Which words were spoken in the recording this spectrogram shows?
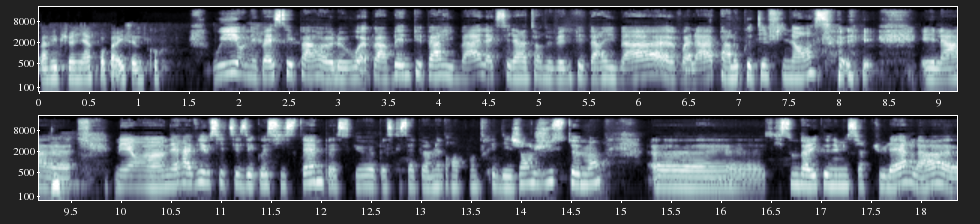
Paris Pionnière pour Paris Senco. Oui, on est passé par euh, le par BNP Paribas, l'accélérateur de BNP Paribas, euh, voilà, par le côté finance. et là, euh, mais on, est ravi aussi de ces écosystèmes parce que parce que ça permet de rencontrer des gens justement qui sont dans l'économie circulaire là,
